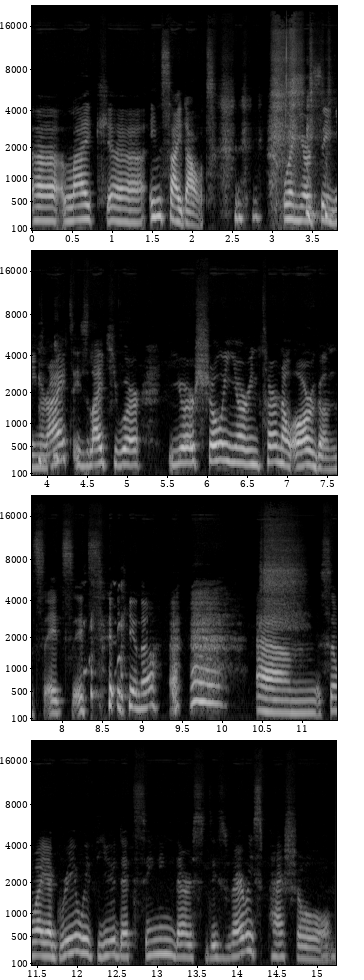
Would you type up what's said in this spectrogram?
uh, like uh, inside out when you're singing, right? It's like you are you're showing your internal organs. It's it's you know. um, so I agree with you that singing there's this very special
